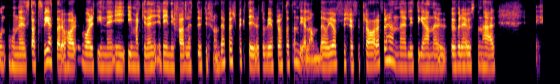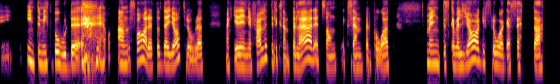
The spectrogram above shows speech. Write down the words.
hon, hon, är statsvetare och har varit inne i, i Macchiarini-fallet utifrån det perspektivet och vi har pratat en del om det och jag försöker förklara för henne lite grann över just den här eh, inte mitt bord ansvaret och där jag tror att Macchiarini-fallet till exempel är ett sådant exempel på att men inte ska väl jag ifrågasätta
